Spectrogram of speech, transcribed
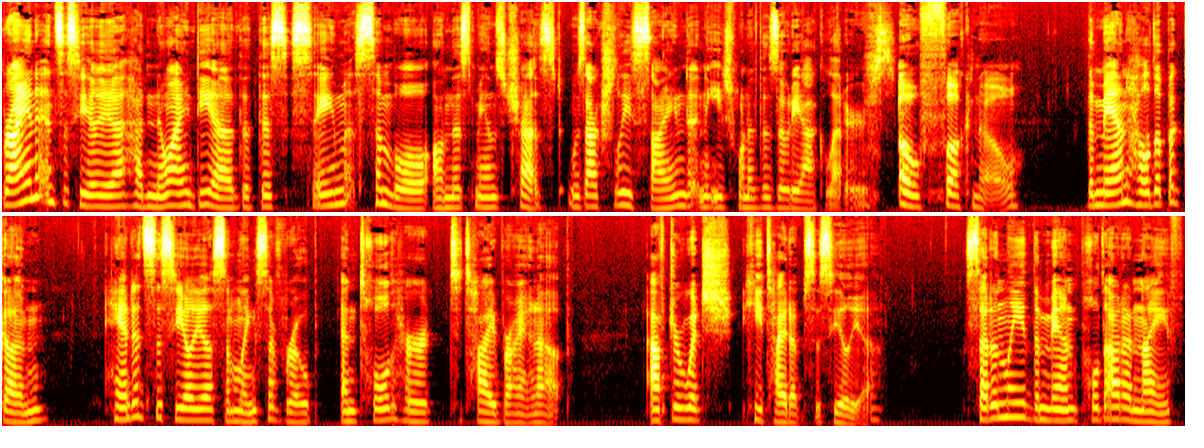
Brian and Cecilia had no idea that this same symbol on this man's chest was actually signed in each one of the zodiac letters. oh fuck no. The man held up a gun, handed Cecilia some lengths of rope, and told her to tie Brian up, after which he tied up Cecilia. Suddenly, the man pulled out a knife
